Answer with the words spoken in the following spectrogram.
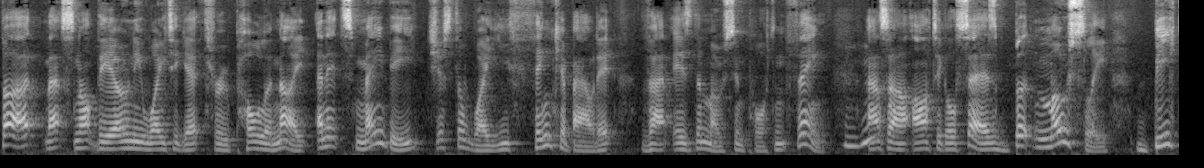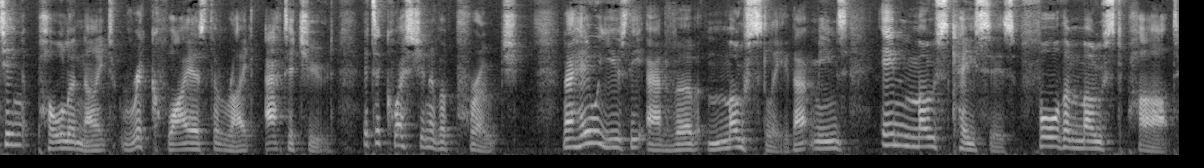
But that's not the only way to get through polar night, and it's maybe just the way you think about it that is the most important thing. Mm-hmm. As our article says, but mostly, beating polar night requires the right attitude. It's a question of approach. Now, here we use the adverb mostly. That means in most cases, for the most part.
